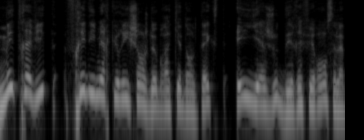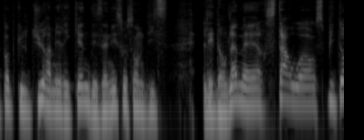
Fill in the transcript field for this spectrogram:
Mais très vite, Freddie Mercury change de braquet dans le texte et y ajoute des références à la pop culture américaine des années 70. Les Dents de la Mer, Star Wars, Peter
